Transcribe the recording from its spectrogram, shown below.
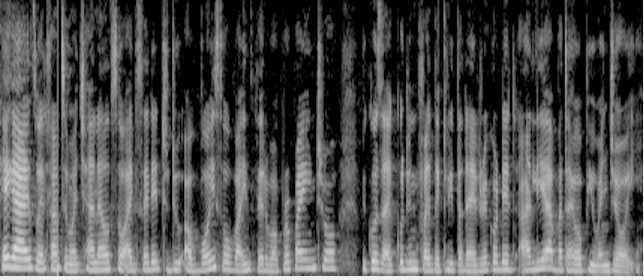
Hey guys, welcome to my channel. So I decided to do a voiceover instead of a proper intro because I couldn't find the clip that I recorded earlier, but I hope you enjoy.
